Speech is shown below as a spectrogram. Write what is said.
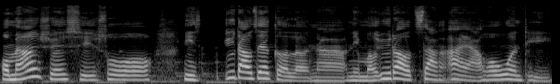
我们要学习说，你遇到这个人啊，你们遇到障碍啊或问题，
